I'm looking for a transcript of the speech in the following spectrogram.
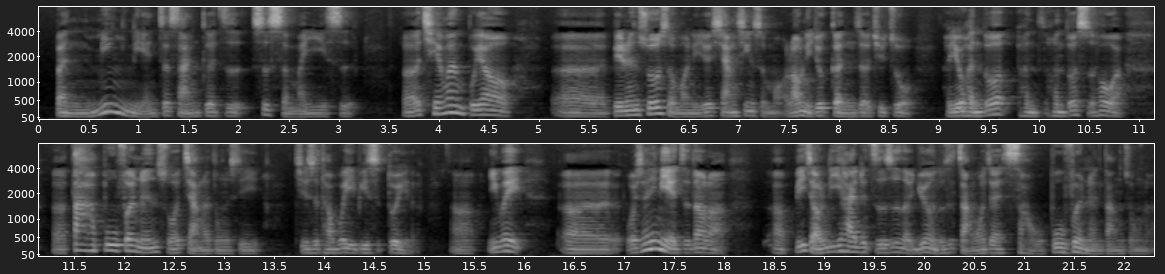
“本命年”这三个字是什么意思，而千万不要呃别人说什么你就相信什么，然后你就跟着去做。有很多很很多时候啊，呃大部分人所讲的东西，其实它未必是对的啊，因为呃我相信你也知道了。呃，比较厉害的知识呢，永远都是掌握在少部分人当中的。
